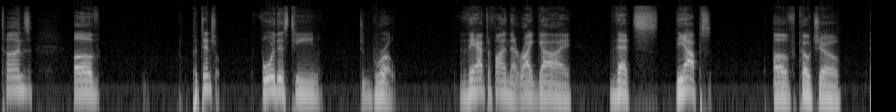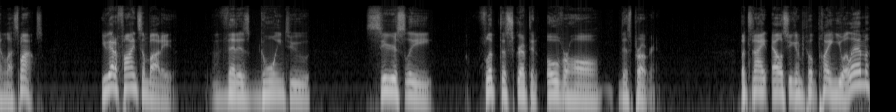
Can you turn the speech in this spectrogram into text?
tons of potential for this team to grow. They have to find that right guy that's the opposite of Coach O and Les Miles. You got to find somebody that is going to seriously flip the script and overhaul this program. But tonight, LSU going to be playing ULM,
